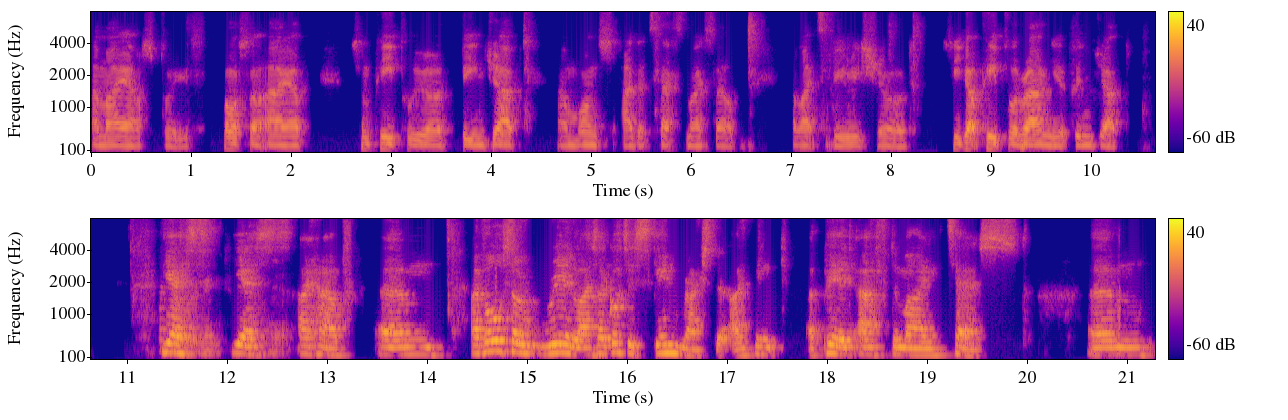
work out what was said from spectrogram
and my house, please. Also, I have some people who have been jabbed and once I had a test myself. I like to be reassured. So you got people around you that have been jabbed. Yes, mean. yes, I have. Um, I've also realised I got a skin rash that I think appeared after my test. Um,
